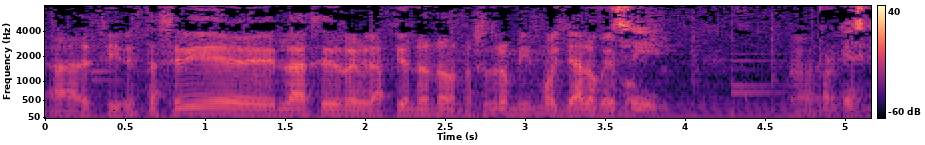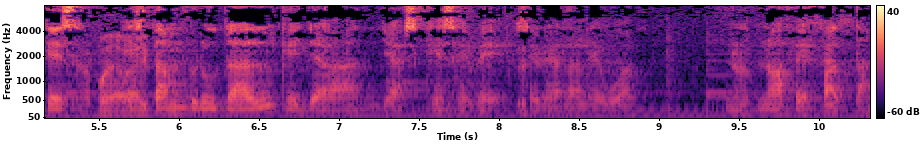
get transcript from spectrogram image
a decir, esta serie es la serie de revelación. No, no, nosotros mismos ya lo vemos. Sí, ¿no? porque es que es, Ya, pues, es tan brutal que ya, ya es que se ve, se ve a la legua. No, no hace falta.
